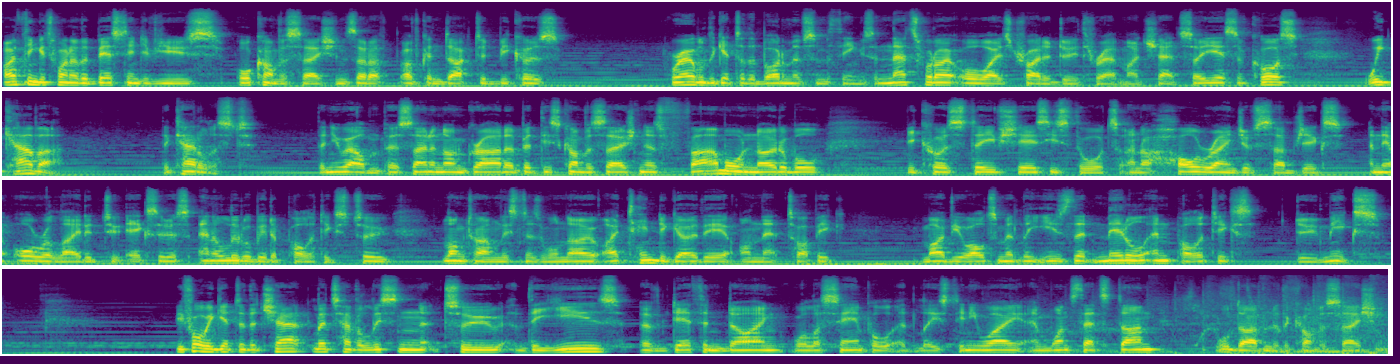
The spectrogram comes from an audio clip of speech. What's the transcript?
I think it's one of the best interviews or conversations that I've, I've conducted because we're able to get to the bottom of some things, and that's what I always try to do throughout my chat. So, yes, of course, we cover the catalyst, the new album Persona Non Grata, but this conversation is far more notable because Steve shares his thoughts on a whole range of subjects, and they're all related to Exodus and a little bit of politics too. Long-time listeners will know I tend to go there on that topic. My view ultimately is that metal and politics do mix. Before we get to the chat, let's have a listen to The Years of Death and Dying, well, a sample at least anyway, and once that's done, we'll dive into the conversation.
